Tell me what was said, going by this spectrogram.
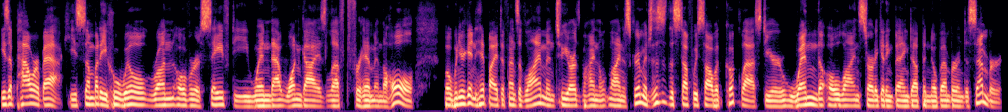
He's a power back. He's somebody who will run over a safety when that one guy is left for him in the hole. But when you're getting hit by a defensive lineman two yards behind the line of scrimmage, this is the stuff we saw with Cook last year when the O line started getting banged up in November and December.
